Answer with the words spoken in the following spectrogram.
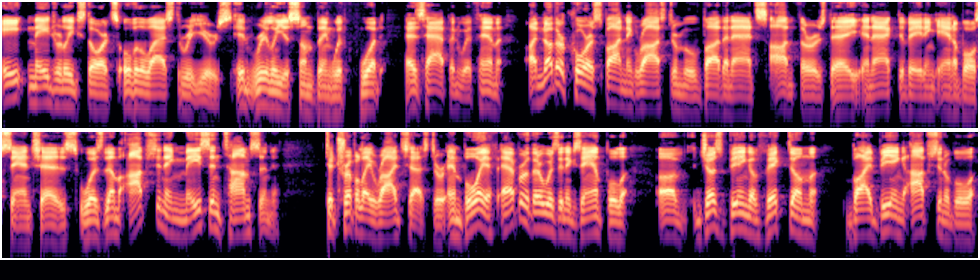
eight major league starts over the last three years. It really is something with what has happened with him. Another corresponding roster move by the Nats on Thursday in activating Anibal Sanchez was them optioning Mason Thompson to AAA Rochester. And boy, if ever there was an example of just being a victim by being optionable,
